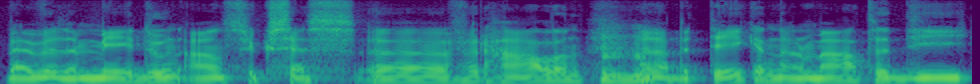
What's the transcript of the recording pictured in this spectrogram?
Wij willen meedoen aan succesverhalen. Mm -hmm. En dat betekent naarmate die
